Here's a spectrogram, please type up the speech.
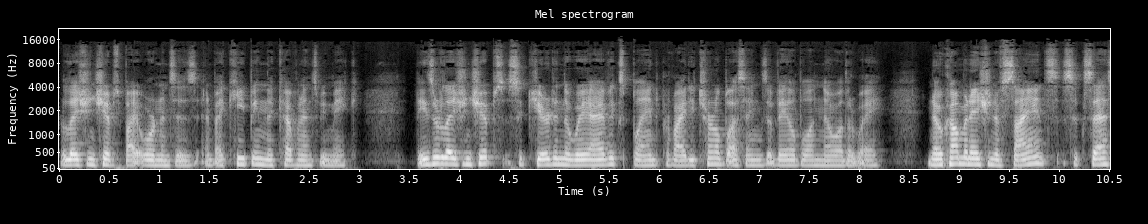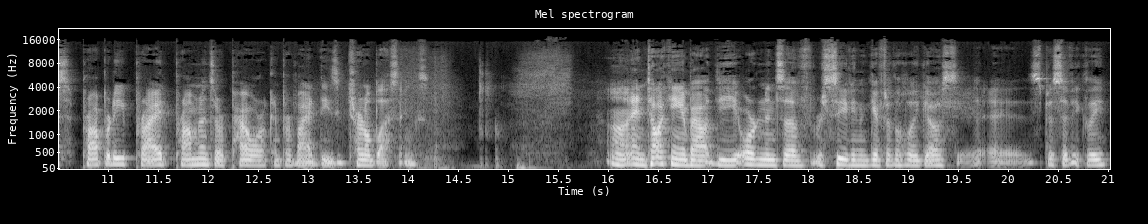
relationships by ordinances and by keeping the covenants we make. These relationships, secured in the way I have explained, provide eternal blessings available in no other way. No combination of science, success, property, pride, prominence, or power can provide these eternal blessings. Uh, and talking about the ordinance of receiving the gift of the Holy Ghost uh, specifically,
